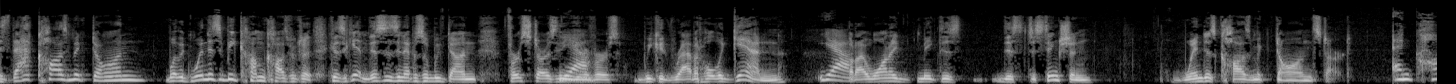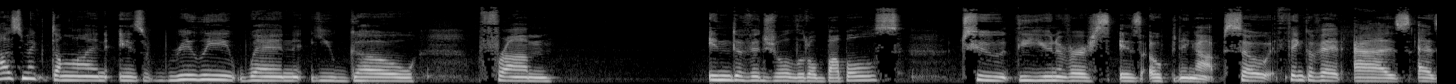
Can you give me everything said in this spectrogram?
is that cosmic dawn? Well, like when does it become cosmic dawn? Because again, this is an episode we've done. First stars in the Yeah. universe. We could rabbit hole again. Yeah. But I want to make this this distinction. When does cosmic dawn start? And cosmic dawn is really when you go from individual little bubbles to the universe is opening up. So think of it as as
